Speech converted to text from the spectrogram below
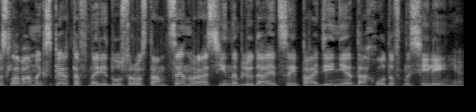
по словам экспертов, наряду с ростом цен в России наблюдается и падение доходов населения.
